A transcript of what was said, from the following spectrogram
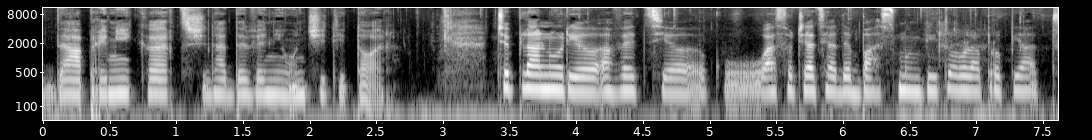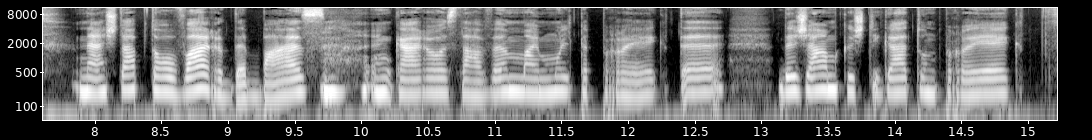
de a primi cărți și de a deveni un cititor. Ce planuri uh, aveți uh, cu Asociația de BASM în viitorul apropiat? Ne așteaptă o vară de BASM în care o să avem mai multe proiecte. Deja am câștigat un proiect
